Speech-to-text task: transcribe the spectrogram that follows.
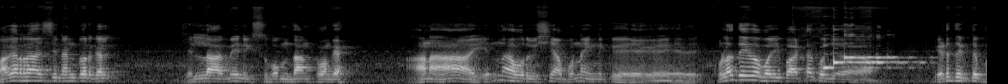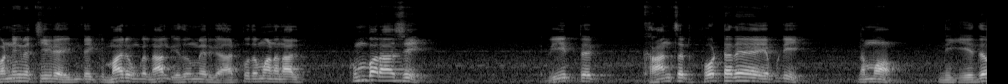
மகர ராசி நண்பர்கள் எல்லாமே இன்றைக்கி சுபம் தான் போங்க. ஆனால் என்ன ஒரு விஷயம் அப்படின்னா இன்றைக்கி குலதெய்வ வழிபாட்டை கொஞ்சம் எடுத்துக்கிட்டு பண்ணிங்கன்னு வச்சுங்களேன் இன்றைக்கு மாதிரி உங்கள் நாள் எதுவுமே இருக்குது. அற்புதமான நாள். கும்பராசி வீட்டு கான்செர்ட் போட்டதே எப்படி? நம்ம இன்றைக்கி ஏதோ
